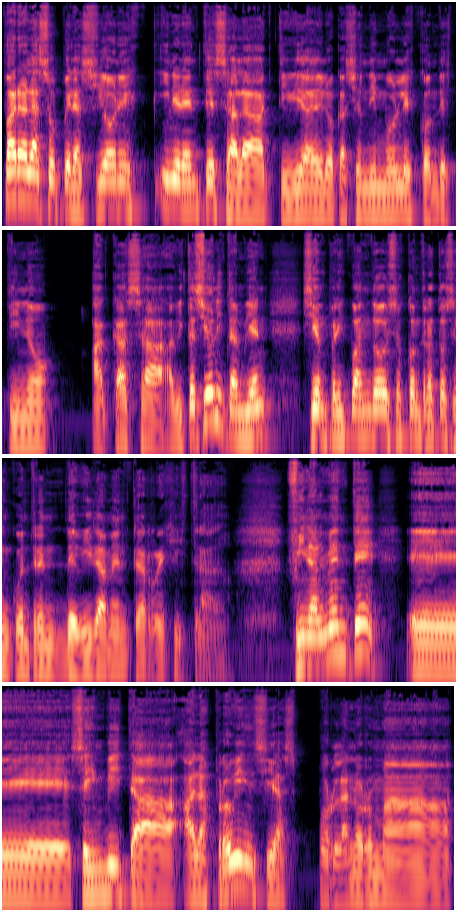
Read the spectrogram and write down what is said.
para las operaciones inherentes a la actividad de locación de inmuebles con destino a casa habitación y también siempre y cuando esos contratos se encuentren debidamente registrados. Finalmente, eh, se invita a las provincias por la norma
